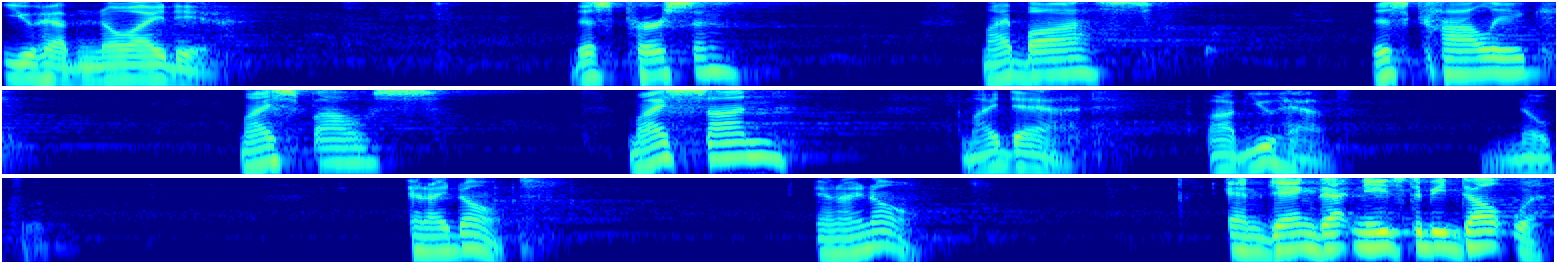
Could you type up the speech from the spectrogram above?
you have no idea. This person, my boss, this colleague, my spouse, my son, my dad, Bob, you have no clue. And I don't. And I know. And, gang, that needs to be dealt with.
